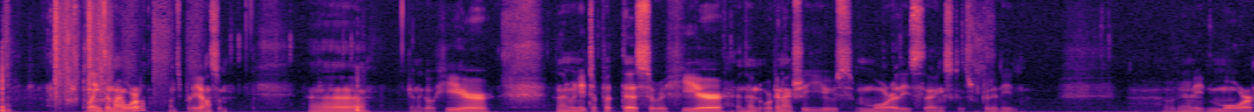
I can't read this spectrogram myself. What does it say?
There's planes in my world? That's pretty awesome. Uh, gonna go here. And then we need to put this over here. And then we're gonna actually use more of these things because we're gonna need we're gonna need more.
